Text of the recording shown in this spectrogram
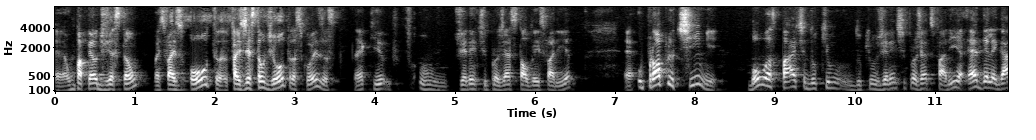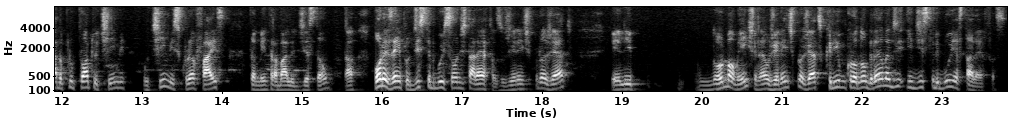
é um papel de gestão, mas faz outra, faz gestão de outras coisas, né, que um gerente de projetos talvez faria. É, o próprio time, boa parte do que, um, do que um gerente de projetos faria é delegado para o próprio time. O time Scrum faz também trabalho de gestão. Tá? Por exemplo, distribuição de tarefas. O gerente de projeto ele normalmente, né, o gerente de projetos cria um cronograma de, e distribui as tarefas.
